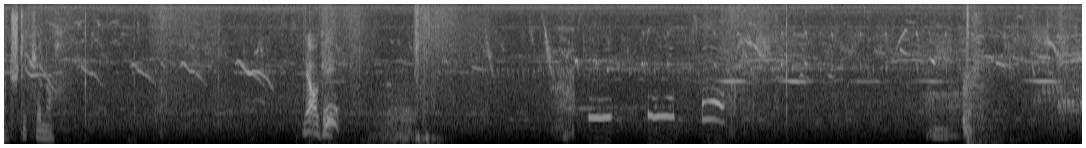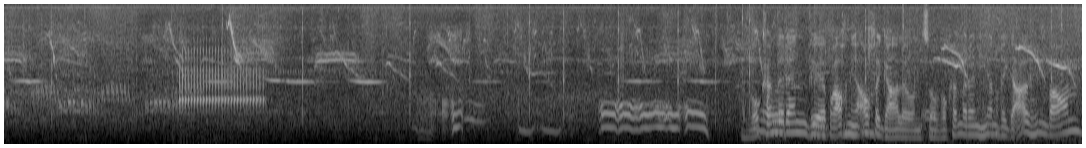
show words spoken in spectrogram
Ein Stückchen noch. Ja, okay. Können wir denn, wir brauchen hier auch Regale und so, wo können wir denn hier ein Regal hinbauen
